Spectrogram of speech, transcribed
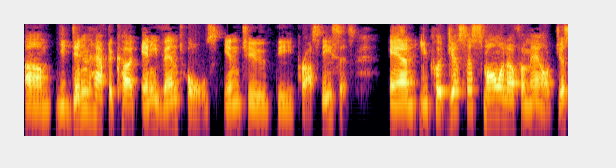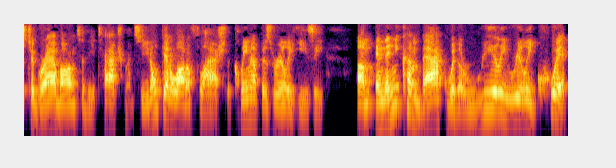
um, you didn't have to cut any vent holes into the prosthesis. And you put just a small enough amount just to grab onto the attachment. So you don't get a lot of flash. The cleanup is really easy. Um, and then you come back with a really, really quick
